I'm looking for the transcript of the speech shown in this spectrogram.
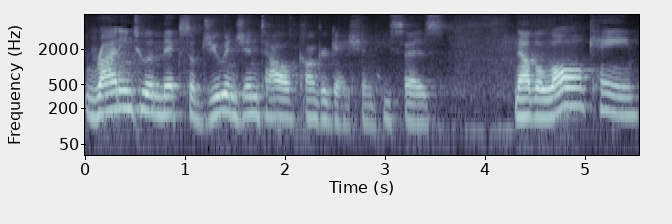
writing to a mix of Jew and Gentile congregation, he says, Now the law came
